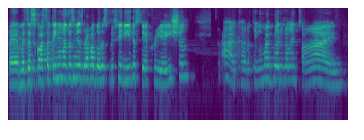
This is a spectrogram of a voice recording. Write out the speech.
É, mas a Escócia tem uma das minhas gravadoras preferidas, que é a Creation. Ah, cara, tem o My Bloody Valentine,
